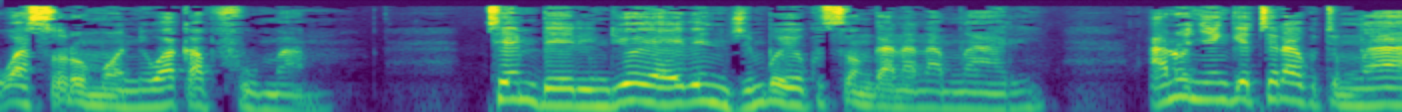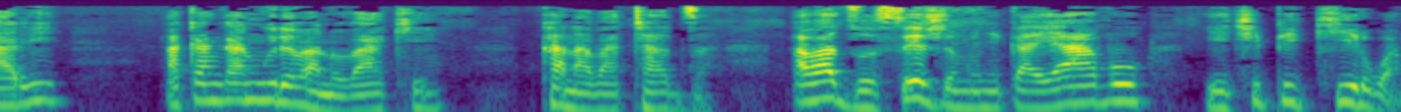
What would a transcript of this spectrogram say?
wasoromoni wakapfuma. Temberi ndiyo yaive nzvimbo yokusongana namwari. Anonyengetera kuti mwari akanganwire vanhu vake. Kana vatadza avadzosezve munyika yavo yechipikirwa.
